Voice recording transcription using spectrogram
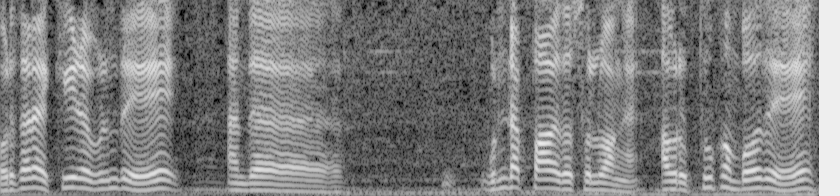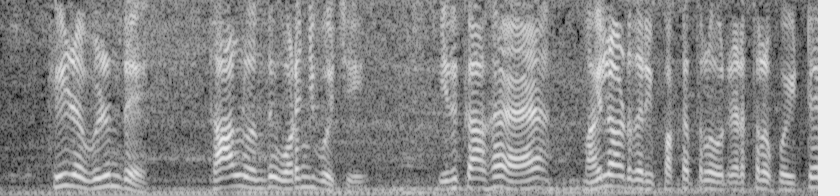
ஒரு தடவை கீழே விழுந்து அந்த குண்டப்பா ஏதோ சொல்லுவாங்க. அவர் தூக்கும்போது கீழே விழுந்து கால் வந்து உடஞ்சி போச்சு. இதுக்காக மயிலாடுதுறை பக்கத்தில் ஒரு இடத்துல போயிட்டு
